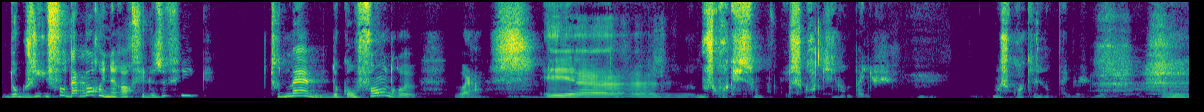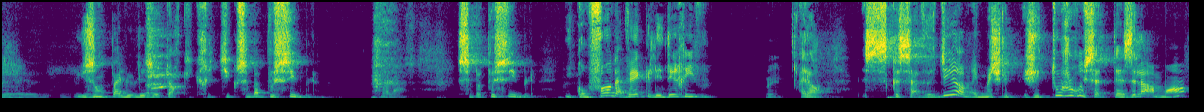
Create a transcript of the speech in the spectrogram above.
Donc il faut d'abord une erreur philosophique tout de même, de confondre, voilà. Et euh, je crois qu'ils sont, je crois qu'ils l'ont pas lu. Moi, je crois qu'ils l'ont pas lu. Euh, ils n'ont pas lu les auteurs qui critiquent. C'est pas possible. Voilà, c'est pas possible. Ils confondent avec les dérives. Oui. Alors, ce que ça veut dire, mais, j'ai toujours eu cette thèse-là, moi,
